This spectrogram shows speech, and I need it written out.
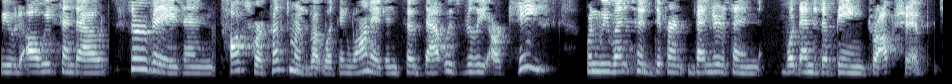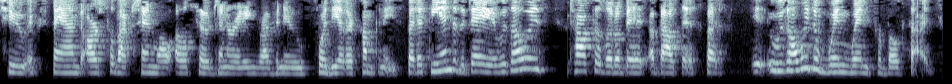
We would always send out surveys and talk to our customers about what they wanted. And so that was really our case when we went to different vendors and what ended up being dropship to expand our selection while also generating revenue for the other companies. But at the end of the day, it was always talked a little bit about this, but it, was always a win-win for both sides,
